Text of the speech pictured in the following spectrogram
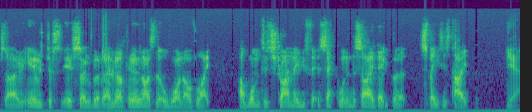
So it was just it's so good. I mean, like a nice little one of like I wanted to try and maybe fit a second one in the side deck, but space is tight. Yeah,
